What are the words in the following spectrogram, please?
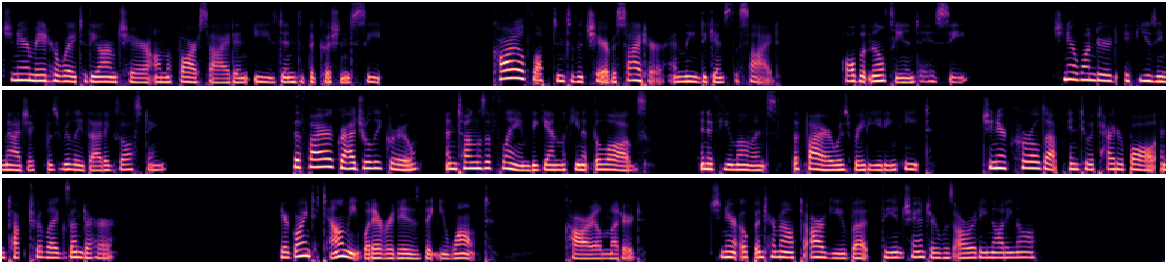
Janir made her way to the armchair on the far side and eased into the cushioned seat. Carl flopped into the chair beside her and leaned against the side, all but melting into his seat. Janir wondered if using magic was really that exhausting. The fire gradually grew, and tongues of flame began licking at the logs. In a few moments, the fire was radiating heat. Janir curled up into a tighter ball and tucked her legs under her. You're going to tell me whatever it is that you won't, muttered. Janir opened her mouth to argue, but the enchanter was already nodding off.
